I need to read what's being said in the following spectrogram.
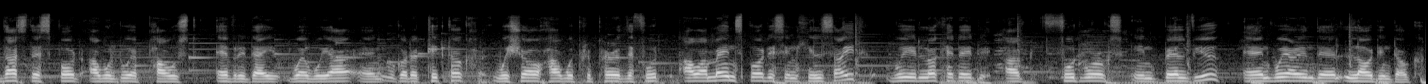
that's the spot I will do a post every day where we are and we've got a TikTok. We show how we prepare the food. Our main spot is in Hillside. We're located at Foodworks in Bellevue and we are in the loading dock.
